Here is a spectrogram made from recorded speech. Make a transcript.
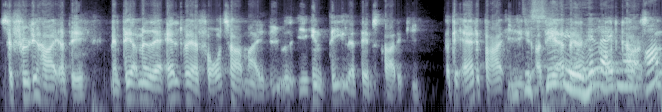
Selvfølgelig har jeg det, men dermed er alt, hvad jeg foretager mig i livet, ikke en del af den strategi. Og det er det bare ikke. Det og det er jo heller ikke noget om,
